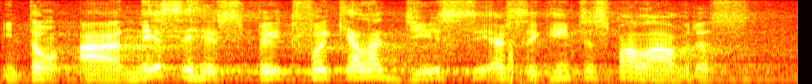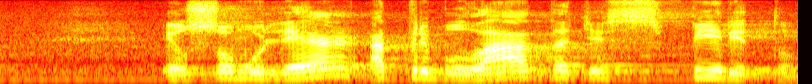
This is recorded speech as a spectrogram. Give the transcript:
Então, a, nesse respeito, foi que ela disse as seguintes palavras: Eu sou mulher atribulada de espírito.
